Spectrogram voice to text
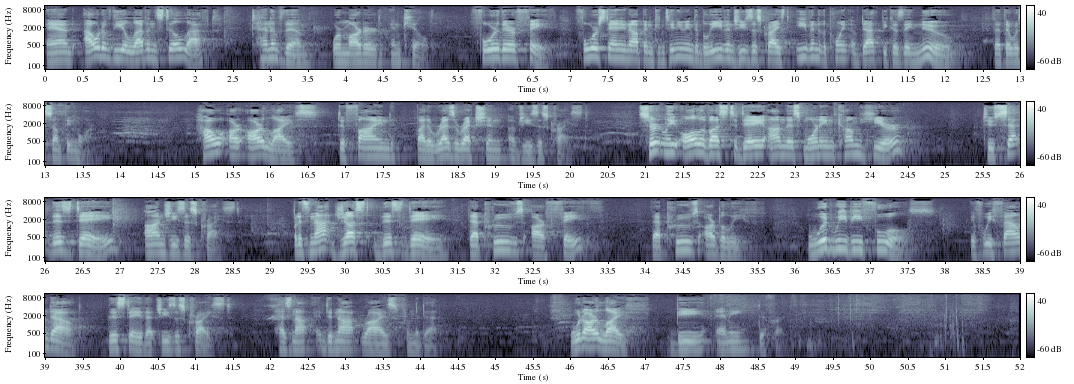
and out of the 11 still left, 10 of them were martyred and killed for their faith for standing up and continuing to believe in Jesus Christ even to the point of death because they knew that there was something more. How are our lives defined by the resurrection of Jesus Christ? Certainly, all of us today on this morning come here to set this day on Jesus Christ. But it's not just this day that proves our faith, that proves our belief. Would we be fools if we found out this day that Jesus Christ has not, did not rise from the dead? Would our life be any different?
